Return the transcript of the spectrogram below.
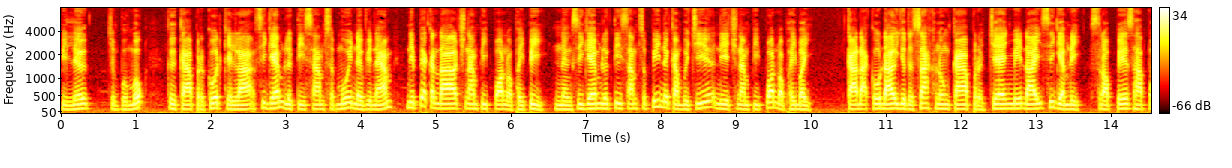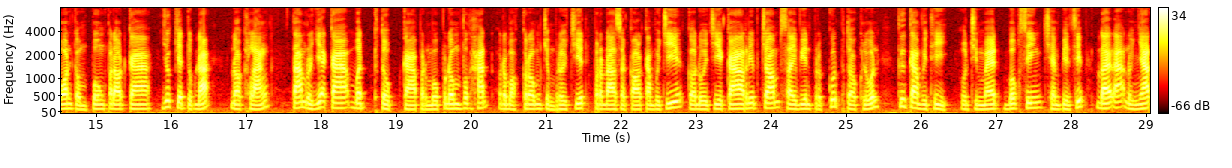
ពីលើក ចំពោះមុខគឺការប្រកួតកីឡា SEA Games លើកទី31នៅវៀតណាមនាពាក់កណ្ដាលឆ្នាំ2022និង SEA Games លើកទី32នៅកម្ពុជានាឆ្នាំ2023ការដាក់គោលដៅយុទ្ធសាស្ត្រក្នុងការប្រជែងមេដាយ SEA Games នេះស្របពេលសហព័ន្ធកំពុងផ្ដោតការយកចិត្តទុកដាក់ដ៏ខ្លាំង តាមរយៈការបិទគប់ការប្រមូលផ្ដុំវឹកហាត់របស់ក្រុមជម្រើសជាតិប្រដាល់សកលកម្ពុជាក៏ដូចជាការរៀបចំសាយវៀនប្រកួតផ្ទាល់ខ្លួនគឺកម្មវិធី Ultimate Boxing Championship ដែលអនុញ្ញាត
